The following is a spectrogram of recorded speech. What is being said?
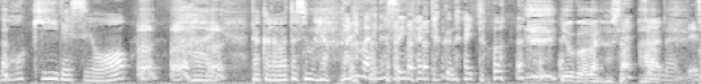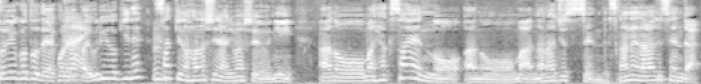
大きいですよ。はい。だから私もやっぱりマイナスになりたくないと。よくわかりました。はい。ということで、これやっぱり売り時ね、はい、さっきの話にありましたように、あの、まあ、103円の、あの、まあ、70銭ですかね、70銭台。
